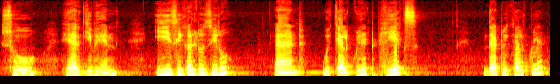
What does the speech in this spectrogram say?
So here given e is equal to 0 and we calculate Vx that we calculate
